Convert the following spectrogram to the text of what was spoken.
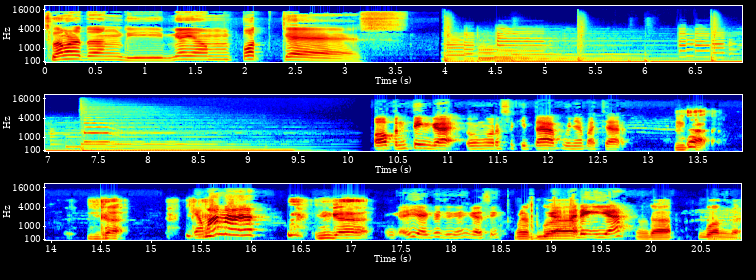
Selamat datang di Miayam Podcast. Oh penting nggak umur sekitar punya pacar? Enggak. Enggak. Yang mana? Enggak. Nggak, iya gue juga enggak sih. Menurut Nggak, ada yang iya. enggak, gua enggak.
